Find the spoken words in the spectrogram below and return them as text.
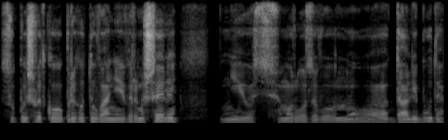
супи швидкого приготування і вермишелі, і ось морозиво. Ну а далі буде.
